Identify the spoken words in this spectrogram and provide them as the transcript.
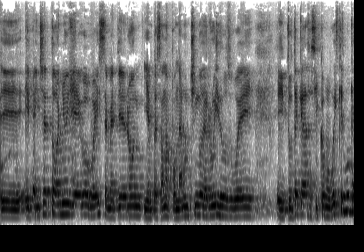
y, y pinche Toño y Diego, güey, se metieron y empezaron a poner un chingo de ruidos, güey. Y tú te quedas así como, güey, ¿qué, qué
